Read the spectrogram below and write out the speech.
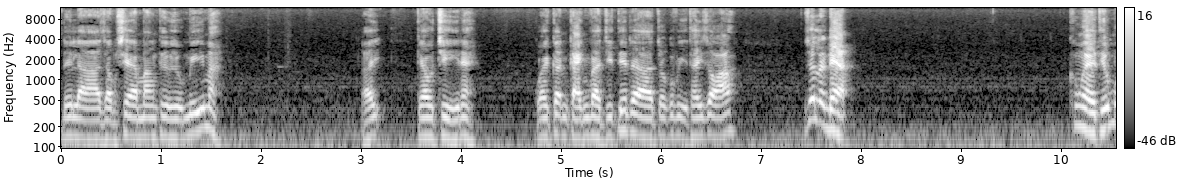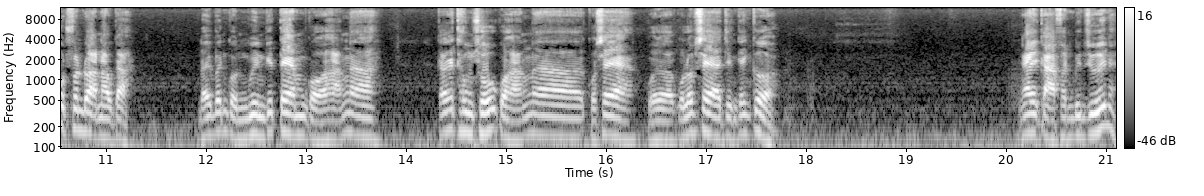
Đây là dòng xe mang thương hiệu Mỹ mà. Đấy keo chỉ này. Quay cận cảnh và chi tiết ờ, cho quý vị thấy rõ rất là đẹp. Không hề thiếu một phân đoạn nào cả. Đấy vẫn còn nguyên cái tem của hãng à, các cái thông số của hãng à, của xe của, của lớp xe trên cánh cửa. Ngay cả phần bên dưới này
